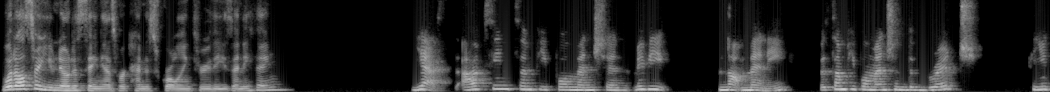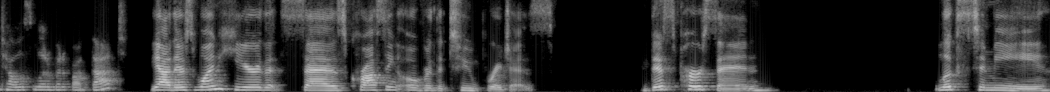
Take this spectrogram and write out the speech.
What else are you noticing as we're kind of scrolling through these? Anything? Yes, I've seen some people mention, maybe not many, but some people mentioned the bridge. Can you tell us a little bit about that? Yeah, there's one here that says crossing over the two bridges. This person looks to me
